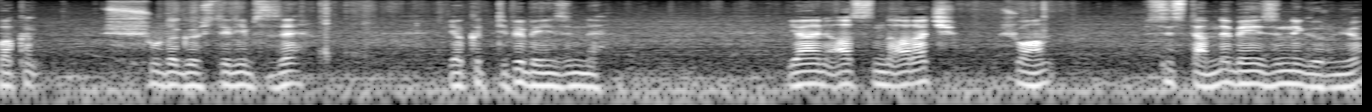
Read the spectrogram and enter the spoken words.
Bakın şurada göstereyim size. Yakıt tipi benzinli. Yani aslında araç şu an sistemde benzinli görünüyor.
